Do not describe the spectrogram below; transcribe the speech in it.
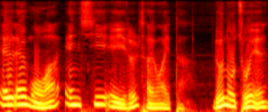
LMO와 NCA를 사용하였다. 르노조의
